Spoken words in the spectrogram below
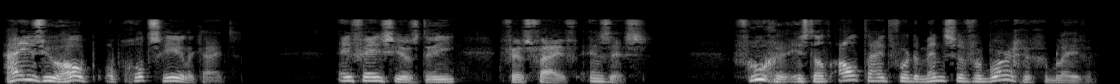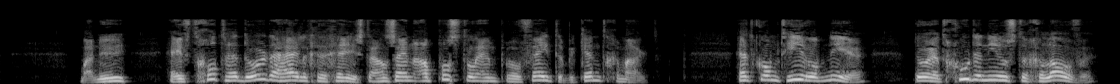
Hij is uw hoop op Gods heerlijkheid. Efesius 3 vers 5 en 6 Vroeger is dat altijd voor de mensen verborgen gebleven. Maar nu heeft God het door de Heilige Geest aan zijn apostelen en profeten bekendgemaakt. Het komt hierop neer, door het goede nieuws te geloven,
